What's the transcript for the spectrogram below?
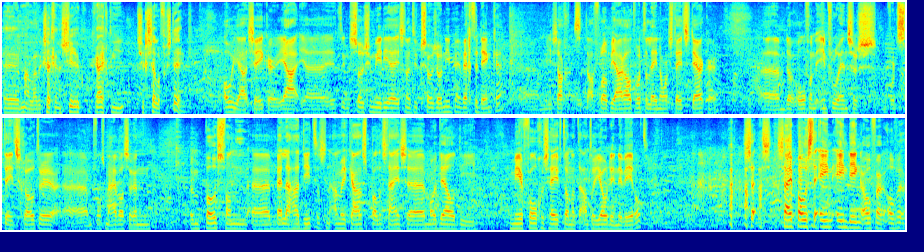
eh, nou laat ik zeggen, een cirkel krijgt die zichzelf versterkt. Oh ja, zeker. Ja, social media is natuurlijk sowieso niet meer weg te denken. Uh, je zag het de afgelopen jaren al, het wordt alleen nog steeds sterker. Uh, de rol van de influencers wordt steeds groter. volgens mij was er een, een post van uh, Bella Hadid, dat is een Amerikaans-Palestijnse model die meer volgers heeft dan het aantal Joden in de wereld. zij postte één, één ding over, over,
